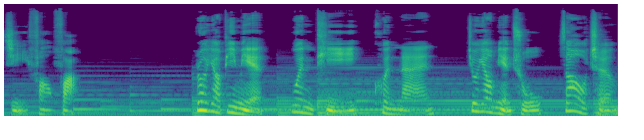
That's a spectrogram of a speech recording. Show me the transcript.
及方法。若要避免问题困难，就要免除造成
